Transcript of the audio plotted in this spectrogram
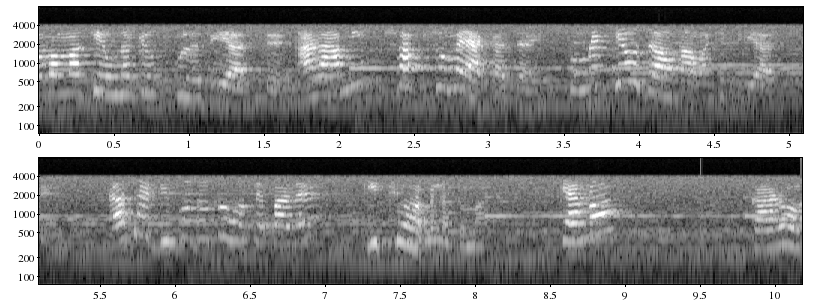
বাবা মা কেউ না কেউ স্কুলে দিয়ে আসে। আর আমি সব সময় একা যাই। তোমরা কেউ যাও না আমাকে দিয়ে আসতে। রাস্তায় বিপদও তো হতে পারে। কিচ্ছু হবে না তোমার। কেন? কারণ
